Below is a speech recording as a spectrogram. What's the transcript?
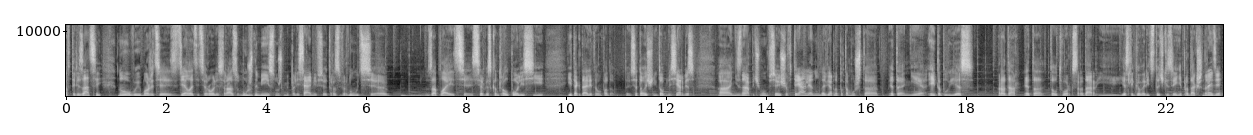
авторизаций, ну, вы можете сделать эти роли сразу нужными, с нужными полисями, все это развернуть, э, заплавить э, сервис control policy и так далее и тому подобное. То есть это очень удобный сервис. А, не знаю, почему он все еще в триале, ну, наверное, потому что это не AWS радар. Это ThoughtWorks радар, и если говорить с точки зрения Production Ready,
